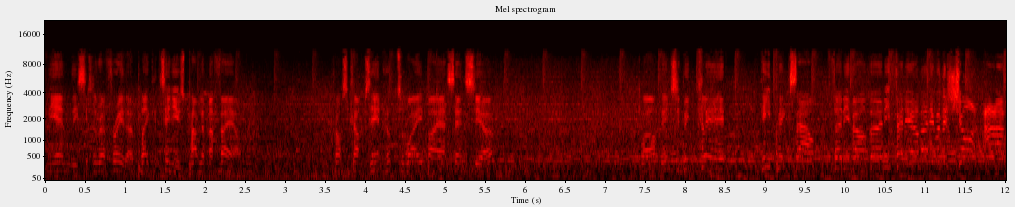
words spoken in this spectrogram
In the end, he sees the referee, though. Play continues. Pablo Maffeo. Cross comes in, hooked away by Asensio. Well, it should be cleared. He picks out Fede Valverde. Fede Valverde with a shot, and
